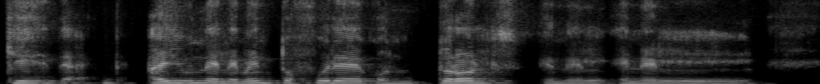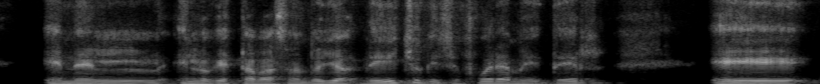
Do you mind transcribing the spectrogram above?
que hay un elemento fuera de control en, el, en, el, en, el, en lo que está pasando. Ya, de hecho, que se fuera a meter eh,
